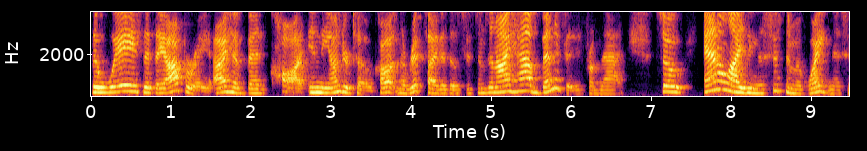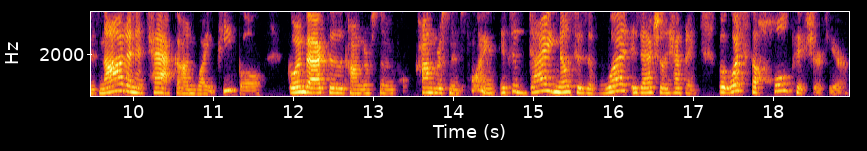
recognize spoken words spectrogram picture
the ways that they operate, I have been caught in the undertow, caught in the riptide of those systems, and I have benefited from that. So analyzing the system of whiteness is not an attack on white people. Going back to the congressman, congressman's point, it's a diagnosis of what is actually happening. But what's the whole picture here?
